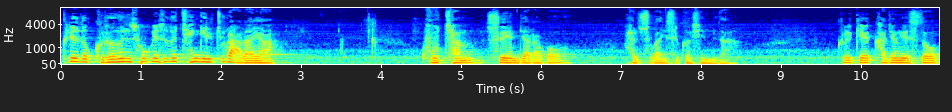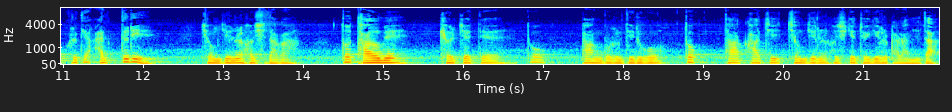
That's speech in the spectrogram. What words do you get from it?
그래도 그런 속에서도 챙길 줄 알아야 구참 수행자라고 할 수가 있을 것입니다. 그렇게 가정에서도 그렇게 알뜰히 정진을 하시다가 또 다음에 결제 때 또 방부를 드리고 또 다 같이 정진을 하시게 되기를 바랍니다.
